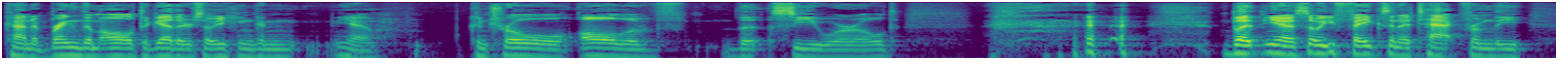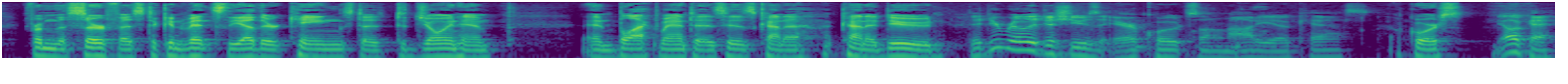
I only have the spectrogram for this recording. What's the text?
kind of bring them all together so he can, can you know, control all of the sea world. but you know, so he fakes an attack from the from the surface to convince the other kings to to join him. And Black Manta is his kind of kind of dude, Did you really just use air quotes on an audio cast? of course. Okay.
